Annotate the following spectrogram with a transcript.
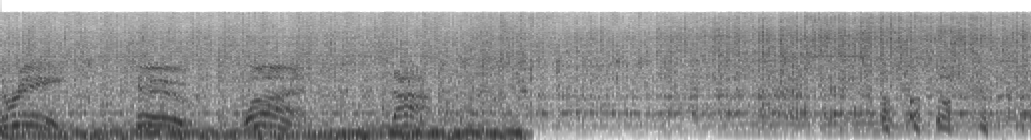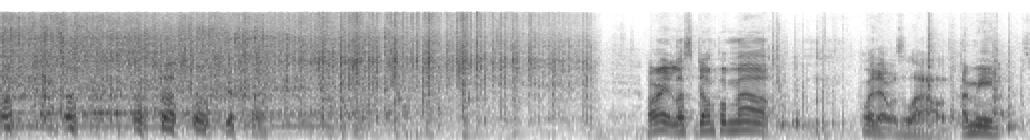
Three, two, one. Stop. All right, let's dump them out. Boy, that was loud. I mean, It's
